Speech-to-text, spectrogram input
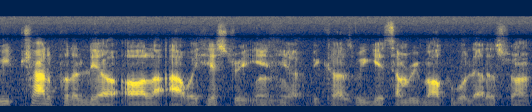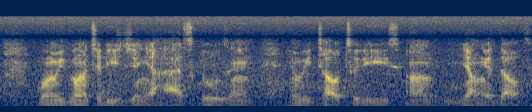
We try to put a little all of our history in here because we get some remarkable letters from when we go into these junior high schools and, and we talk to these um, young adults.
